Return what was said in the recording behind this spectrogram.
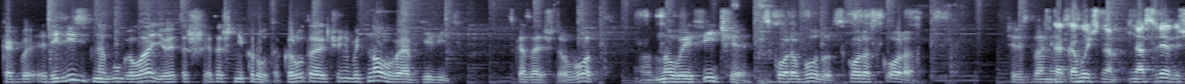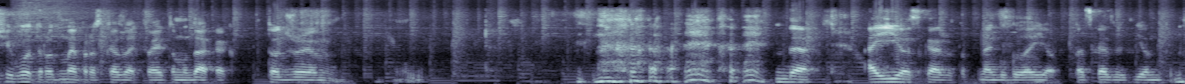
как бы релизить на Google I.O. это ж, это ж не круто. Круто что-нибудь новое объявить сказать, что вот, новые фичи скоро будут, скоро-скоро. Через два месяца. Как обычно, на следующий год roadmap рассказать, поэтому да, как тот же... Да, а ее скажут на Google ее, подсказывает Йонатан.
